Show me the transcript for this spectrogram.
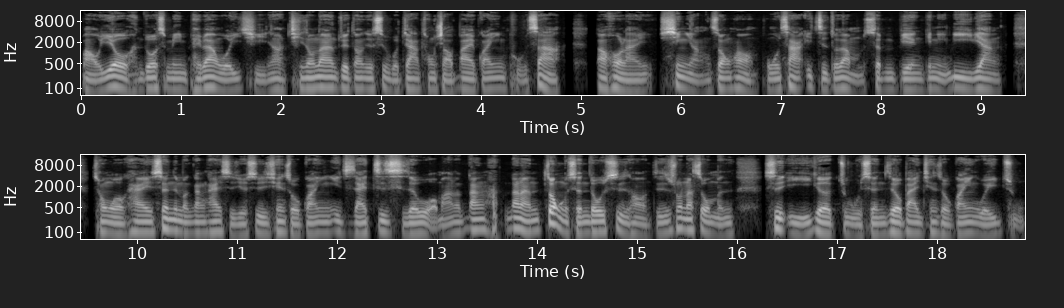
保佑，很多神明陪伴我一起。那其中当然最重要就是我家从小拜观音菩萨，到后来信仰中哈，菩萨一直都在我们身边，给你力量。从我开圣人们刚开始就是千手观音一直在支持着我嘛。那当当然众神都是哈，只是说那时候我们是以一个主神只有拜千手观音为主。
